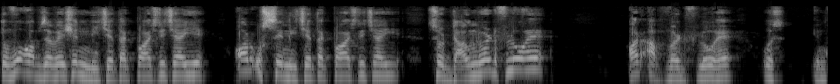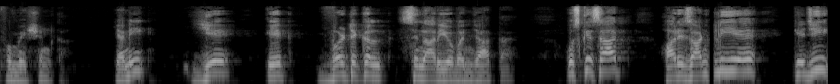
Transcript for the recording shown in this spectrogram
تو وہ آبزرویشن نیچے تک پہنچنی چاہیے اور اس سے نیچے تک پہنچنی چاہیے۔ سو ڈاؤنورڈ فلو ہے اور اپورڈ فلو ہے اس انفارمیشن کا۔ یعنی یہ ایک ورٹیکل سیناریو بن جاتا ہے۔ اس کے ساتھ ہاریزونٹلی یہ ہے کہ جی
